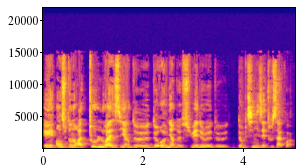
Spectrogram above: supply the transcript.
et ensuite, on aura tout le loisir de, de revenir dessus et de d'optimiser tout ça, quoi.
